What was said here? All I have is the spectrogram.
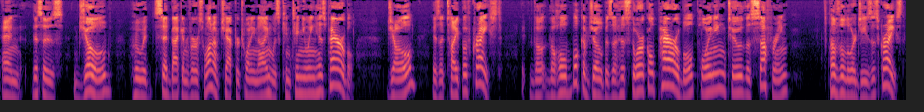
And this is Job, who had said back in verse 1 of chapter 29 was continuing his parable. Job is a type of Christ. The, the whole book of Job is a historical parable pointing to the suffering of the Lord Jesus Christ.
